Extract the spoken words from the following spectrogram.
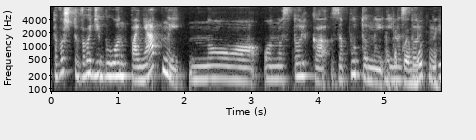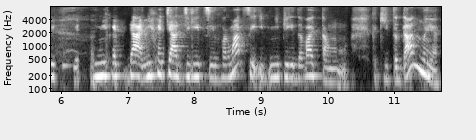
того, что вроде бы он понятный, но он настолько запутанный ну, и настолько мутный. Не, да, не хотят делиться информацией и не передавать там какие-то данные,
